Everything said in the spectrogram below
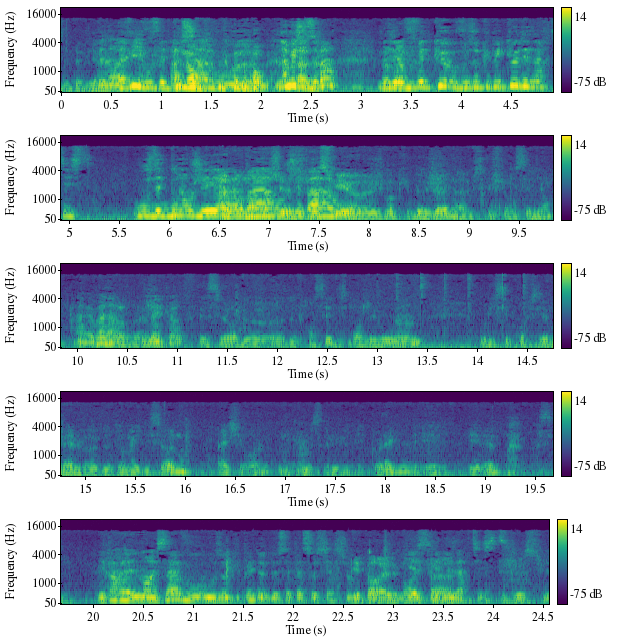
C'est-à-dire. Ben, Dans la vie, vous faites que Ah non. ça. Vous, euh, Non. non. mais je Ah sais non. pas. Non, non. vous faites que, vous occupez que des artistes. Ou vous êtes boulanger à Ah la non, non, part, je, ou je pas. suis, ou- euh, je m'occupe de jeunes, hein, puisque je suis enseignant. Ah voilà, Voilà, je suis d'accord. professeur de, de français et d'histoire géo euh, Mhm. au lycée professionnel de Thomas Edison, à Échirol. Je salue mes collègues et élèves aussi. Et parallèlement à ça, vous vous occupez de, de cette association Et parallèlement qui à ça, des artistes. je suis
